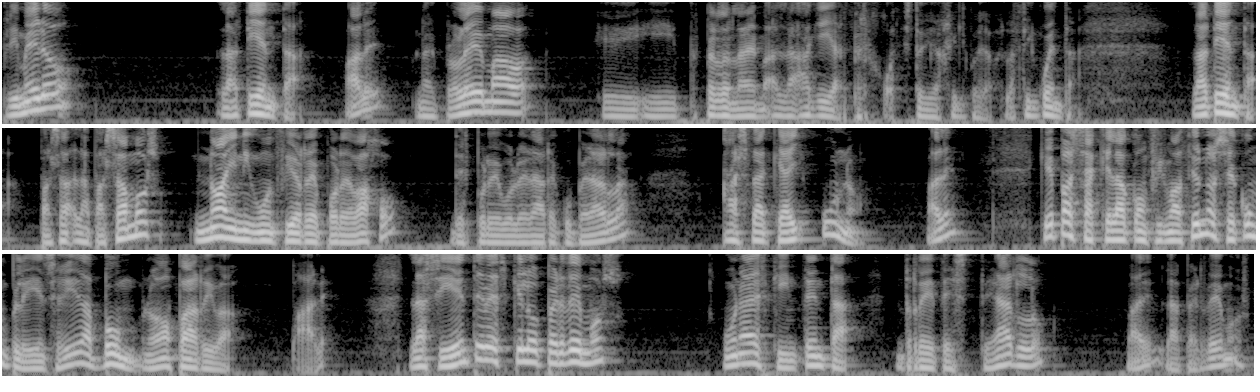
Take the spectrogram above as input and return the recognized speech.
primero, la tienta, ¿vale? no hay problema, y, perdón, la, aquí, estoy ágil, la 50. La tienda, la pasamos, no hay ningún cierre por debajo, después de volver a recuperarla, hasta que hay uno, ¿vale? ¿Qué pasa? Que la confirmación no se cumple y enseguida, ¡pum!, nos vamos para arriba, ¿vale? La siguiente vez que lo perdemos, una vez que intenta retestearlo, ¿vale? La perdemos,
